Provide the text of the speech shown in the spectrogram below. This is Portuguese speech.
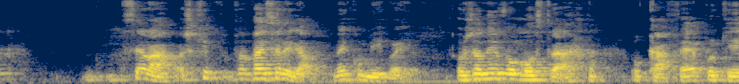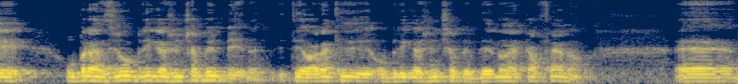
sei lá, acho que vai ser legal, vem comigo aí. Hoje eu nem vou mostrar o café, porque o Brasil obriga a gente a beber, né? E tem hora que obriga a gente a beber, não é café não. É...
